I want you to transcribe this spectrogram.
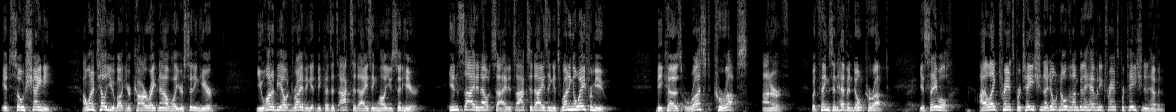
It's so shiny. I want to tell you about your car right now while you're sitting here. You ought to be out driving it because it's oxidizing while you sit here. Inside and outside, it's oxidizing, it's running away from you. Because rust corrupts on earth, but things in heaven don't corrupt. You say, well, I like transportation. I don't know that I'm going to have any transportation in heaven.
